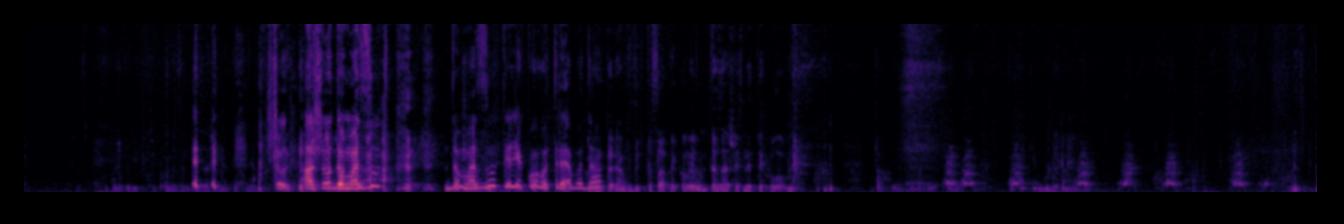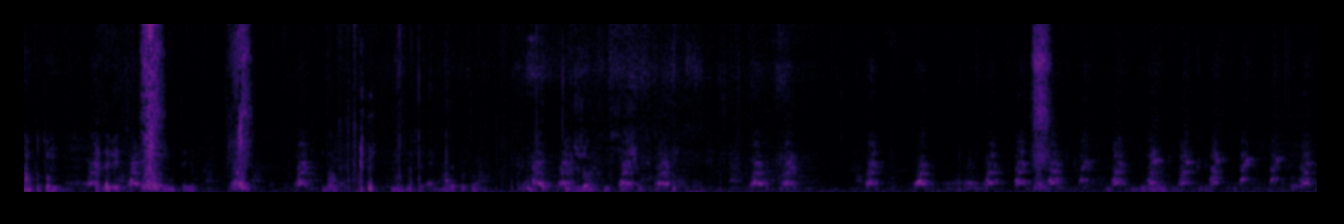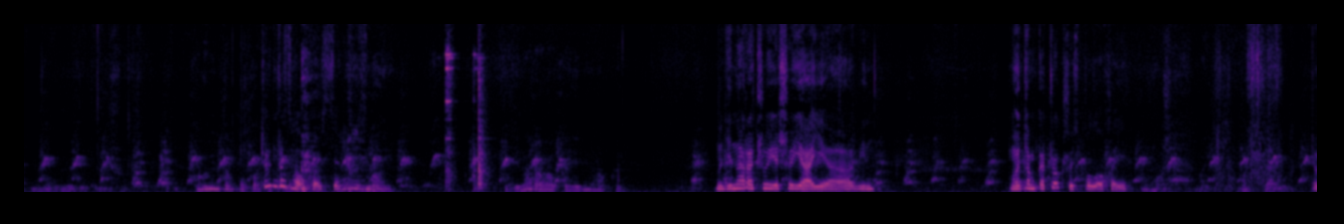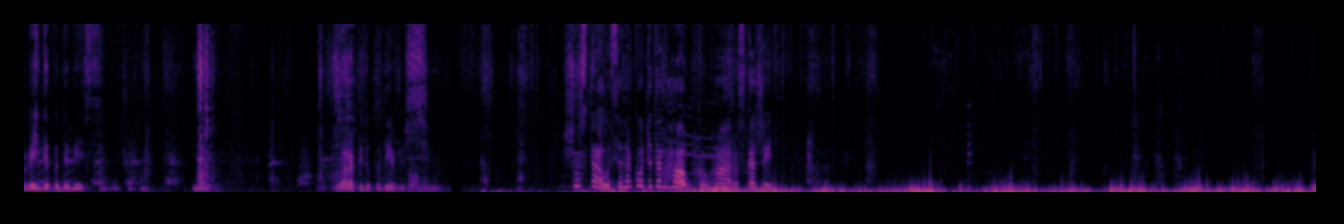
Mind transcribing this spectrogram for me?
А що, а що до мазут? До мазути якого треба, так? да? будуть писати, коли вам ТЗ щось не текло, бля. Так, я це буду. Та так і буде, мабуть. В принципі, там потім подивіться, повернути його. Да? Можна ще чуть буде потім піджати. отжать, если что. Кого Чого він розгавкався? Я не знаю. Дінара гавкає, він гавкає. Ну, Дінара чує, що я є, а він. Може там качок щось полохає. Може, байдуже. Ось це. То вийди, подивись. Та нічого там. Зараз піду подивлюсь. Що сталося? На кого ти так гавкав? Га, розкажи.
